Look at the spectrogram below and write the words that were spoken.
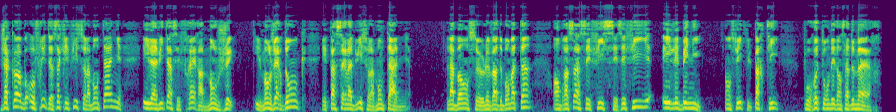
Jacob offrit un sacrifice sur la montagne, et il invita ses frères à manger. Ils mangèrent donc, et passèrent la nuit sur la montagne. Laban se leva de bon matin, embrassa ses fils et ses filles, et il les bénit. Ensuite il partit pour retourner dans sa demeure.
